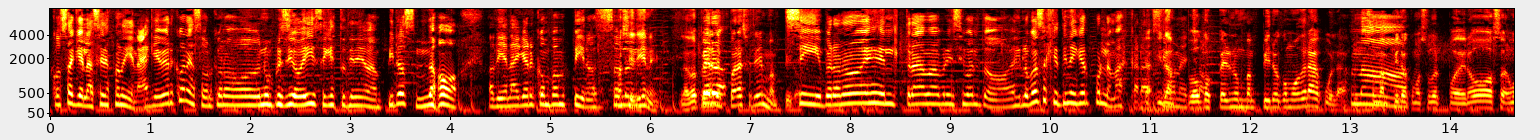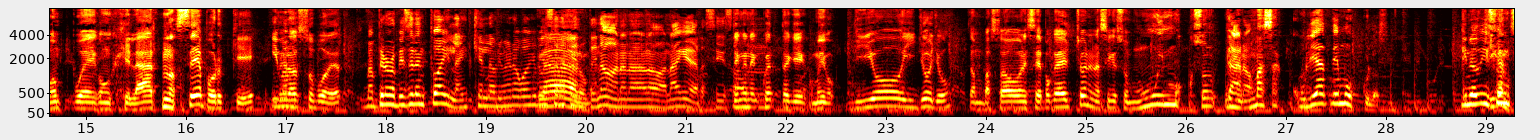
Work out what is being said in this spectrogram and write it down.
Cosa que la serie no tiene nada que ver con eso, porque uno en un principio ve y dice que esto tiene vampiros. No, no tiene nada que ver con vampiros. No, solo- sí tiene. Las dos Pero- primeras temporadas sí tienen vampiros. Sí, pero no es el trama principal de todo. Y lo que pasa es que tiene que ver por la máscara. Y tampoco esperen un vampiro como Drácula. No. Es un vampiro como súper poderoso. El puede congelar, no sé por qué. Y pero su poder. Vampiro no piensan en Twilight, que es la primera cosa que piensa la gente. No, no, no, no, nada que ver. Sí, son- Tengan en cuenta que, como digo, Dio y Jojo están basados en esa época del shonen, así que son muy son Claro. masas culiadas de músculos. Y, no, y son gigantes.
